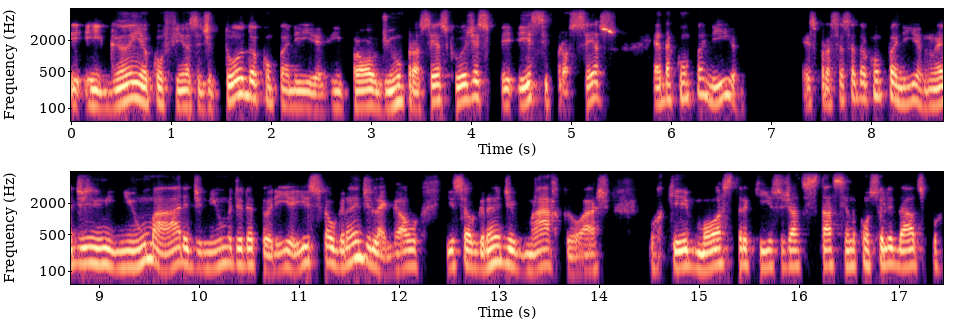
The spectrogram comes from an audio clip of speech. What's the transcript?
e, e, ganha a confiança de toda a companhia em prol de um processo, que hoje esse, esse processo é da companhia. Esse processo é da companhia, não é de nenhuma área, de nenhuma diretoria. Isso é o grande legal, isso é o grande marco, eu acho, porque mostra que isso já está sendo consolidado por,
